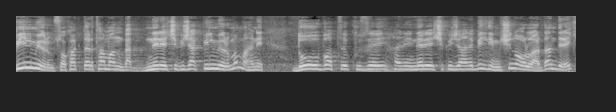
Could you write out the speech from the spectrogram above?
bilmiyorum sokakları tamam ben nereye çıkacak bilmiyorum ama hani doğu batı kuzey hani nereye çıkacağını bildiğim için oralardan direkt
